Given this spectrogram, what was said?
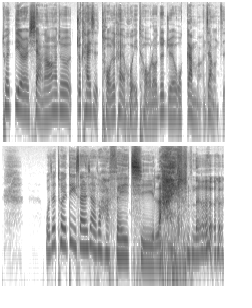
推第二下，然后他就就开始头就开始回头了，我就觉得我干嘛这样子。我在推第三下的时候，他飞起来了。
